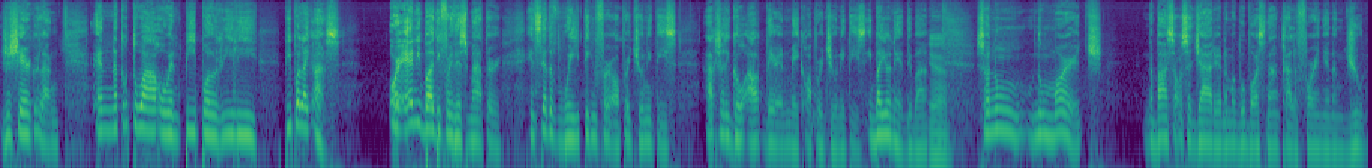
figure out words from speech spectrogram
share ko lang, and natutuwa ako when people really, people like us, or anybody for this matter, instead of waiting for opportunities, actually go out there and make opportunities. Iba yun eh, di ba? Yeah. So nung nung March, nabasa ko sa dyaryo na magbubukas na ang California ng June.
